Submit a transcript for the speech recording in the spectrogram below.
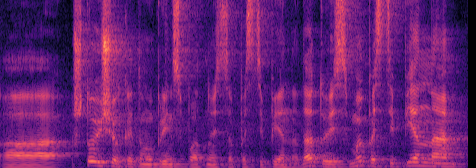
А, что еще к этому принципу относится постепенно? Да? То есть мы постепенно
